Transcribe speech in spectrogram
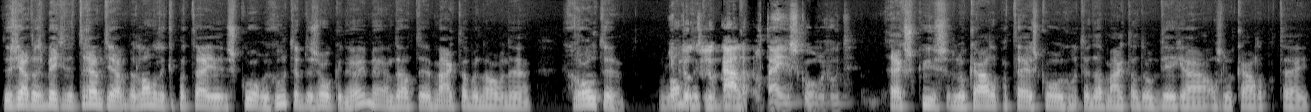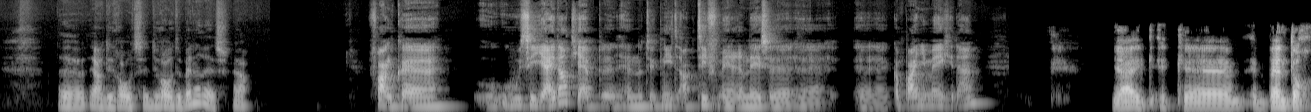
Dus ja, dat is een beetje de trend. Ja, de landelijke partijen scoren goed. En dus ook in Heumen. En dat maakt dat we nou een grote landelijke... De lokale partijen scoren goed excuus, lokale partijen scoren goed. En dat maakt dat ook DGA als lokale partij uh, ja, die, grootste, die grote winnaar is. Ja. Frank, uh, hoe, zie jij dat? Je hebt uh, natuurlijk niet actief meer in deze campagne meegedaan. Ja, ik, ik, ik ben toch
